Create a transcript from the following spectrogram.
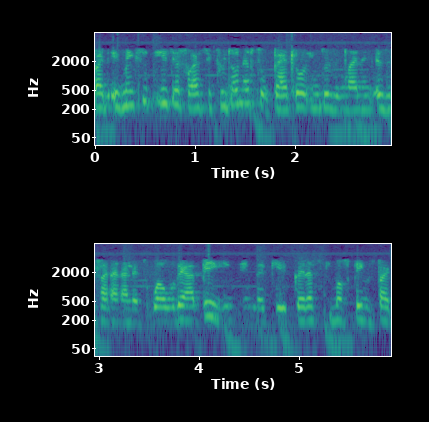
But it makes it easier for us if we don't have to battle into as if analysts. Well, they are big in, in the greater scheme of things, but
